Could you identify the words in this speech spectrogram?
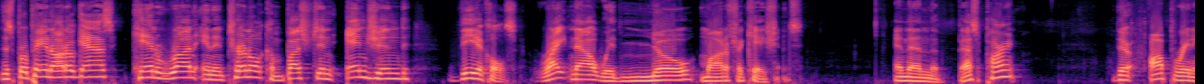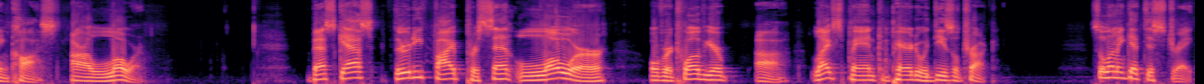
this propane auto gas can run in internal combustion engined vehicles right now with no modifications. And then the best part, their operating costs are lower. Best guess 35% lower over a 12 year uh, lifespan compared to a diesel truck. So let me get this straight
